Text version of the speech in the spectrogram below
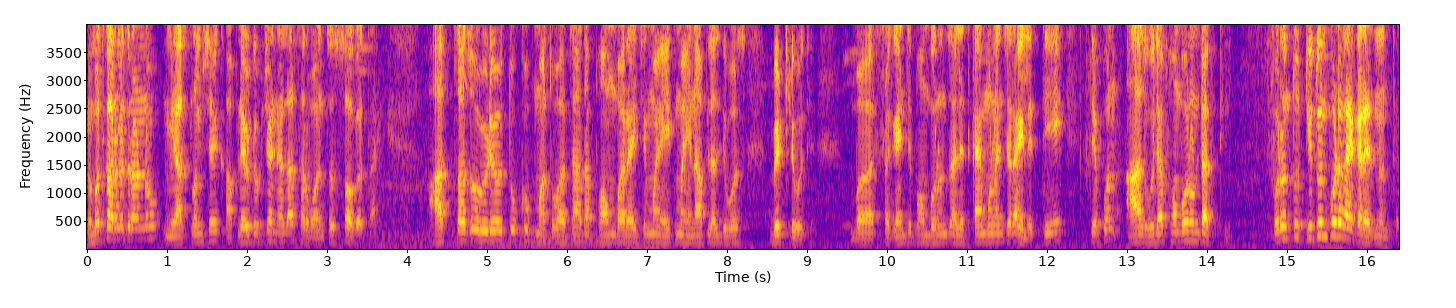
नमस्कार मित्रांनो मी असलम शेख. आपल्या यूट्यूब चॅनलला सर्वांचं स्वागत आहे. आजचा जो व्हिडिओ तो खूप महत्त्वाचा आता फॉर्म भरायचे मग एक महिना आपल्याला दिवस भेटले होते. बस सगळ्यांचे फॉर्म भरून झालेत. काय मुलांचे राहिले ते ते पण आज उद्या फॉर्म भरून टाकतील. परंतु तिथून पुढं काय करायचं नंतर?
